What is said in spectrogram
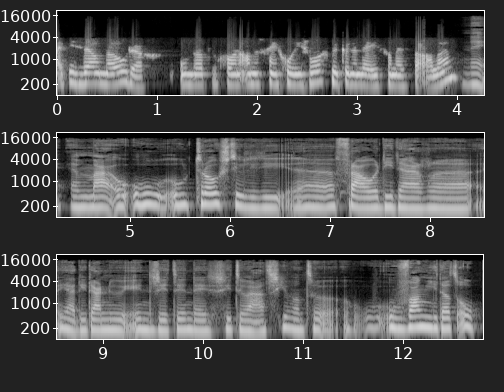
het is wel nodig omdat we gewoon anders geen goede zorg meer kunnen leveren met z'n allen. Nee, en maar hoe, hoe troosten jullie die uh, vrouwen die daar, uh, ja, die daar nu in zitten in deze situatie? Want uh, hoe, hoe, vang je dat op?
